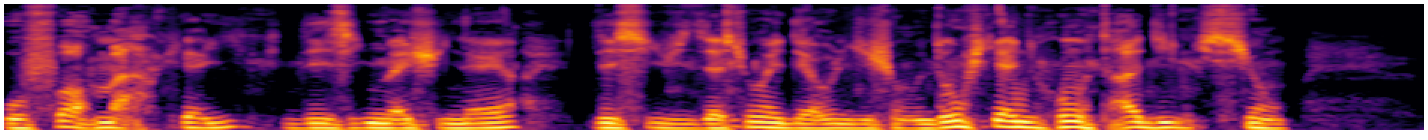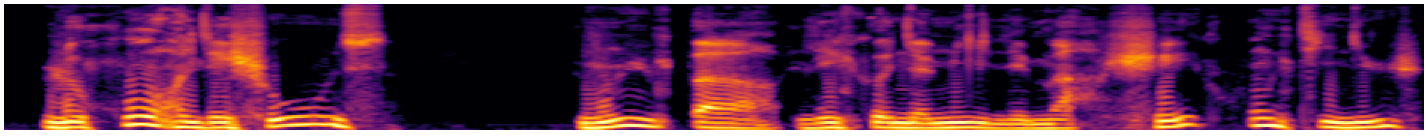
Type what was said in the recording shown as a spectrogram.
aux formes archaïques des imaginaires, des civilisations et des religions. Donc il y a une contradiction le cours des choses, mu par l'économie, les marchés, continue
